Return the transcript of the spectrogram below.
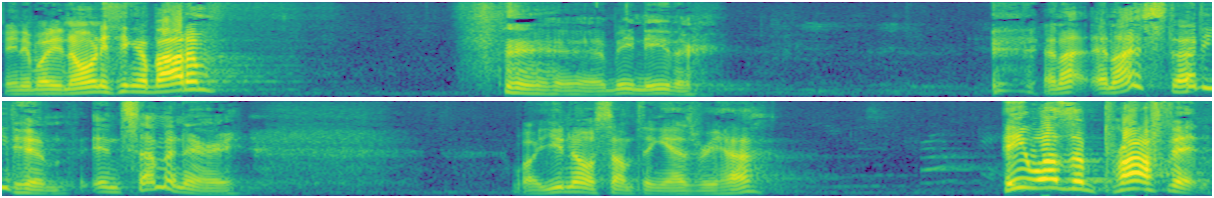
Anybody know anything about him? Me neither. And I, and I studied him in seminary. Well, you know something, Esri, huh? He was a prophet.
